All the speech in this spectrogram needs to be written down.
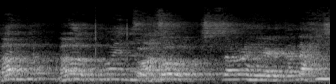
난, 난 와서 식사를 해야겠다는데 한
